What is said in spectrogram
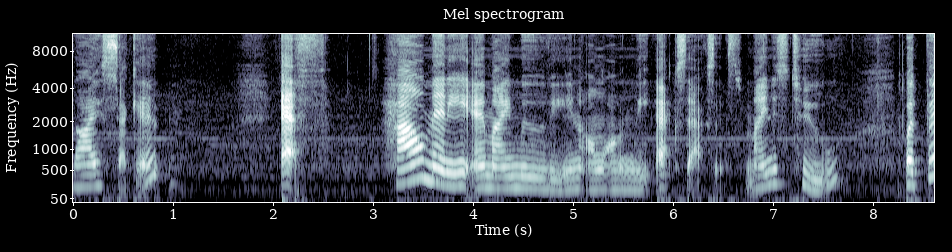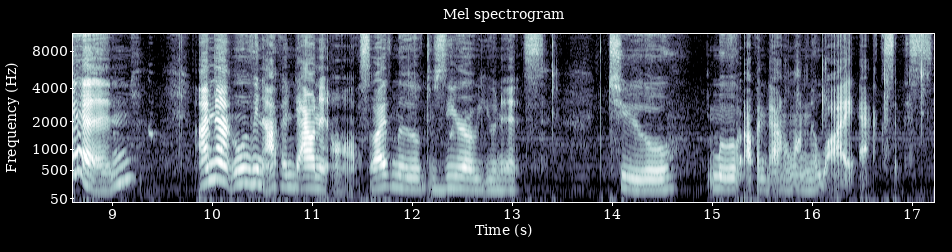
y second. F, how many am I moving along the x-axis? Minus 2. But then, I'm not moving up and down at all. So I've moved 0 units to move up and down along the y-axis,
